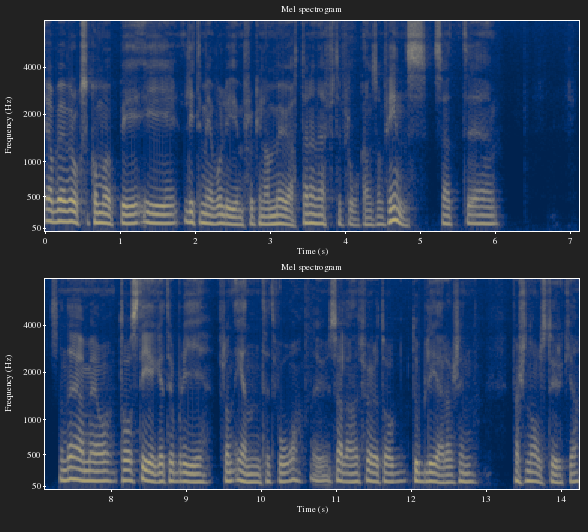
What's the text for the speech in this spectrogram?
jag behöver också komma upp i, i lite mer volym för att kunna möta den efterfrågan som finns. Så att, eh, sen det här med att ta steget till att bli från en till två. Det är ju sällan ett företag dubblerar sin personalstyrka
